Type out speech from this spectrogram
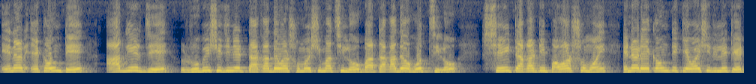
এনার অ্যাকাউন্টে আগের যে রবি সিজনের টাকা দেওয়ার সময়সীমা ছিল বা টাকা দেওয়া হচ্ছিল, সেই টাকাটি পাওয়ার সময় এনার অ্যাকাউন্টে কেওয়াইসি রিলেটেড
